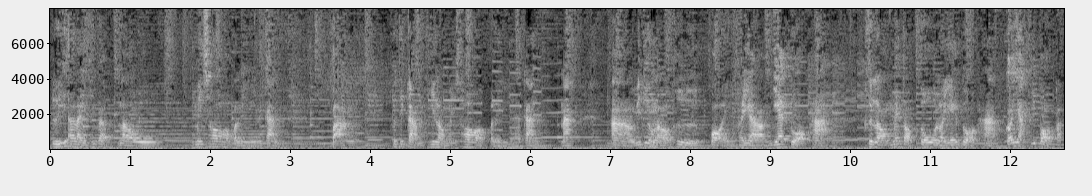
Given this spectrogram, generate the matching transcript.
เอ้ยอะไรที่แบบเราไม่ชอบอะไรอย่างนี้ละกัน บางพฤติกรรมที่เราไม่ชอบอะไรอย่างนี้ละกันนะ อ่าวิธีของเราก็คือปล่อยพยายามแยกตัวออกห่างคือเราไม่ตอบโต้เราแยกตัวออกห่างก็อย่างที่บอกอะ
